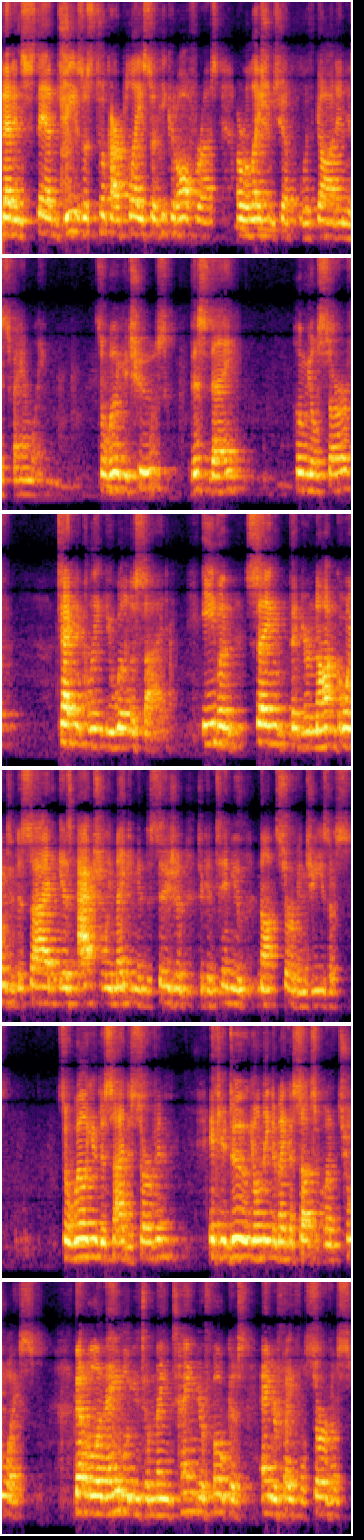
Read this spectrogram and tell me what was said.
that instead Jesus took our place so He could offer us a relationship with God and His family. So, will you choose this day whom you'll serve, technically you will decide. Even saying that you're not going to decide is actually making a decision to continue not serving Jesus. So, will you decide to serve Him? If you do, you'll need to make a subsequent choice that will enable you to maintain your focus and your faithful service.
